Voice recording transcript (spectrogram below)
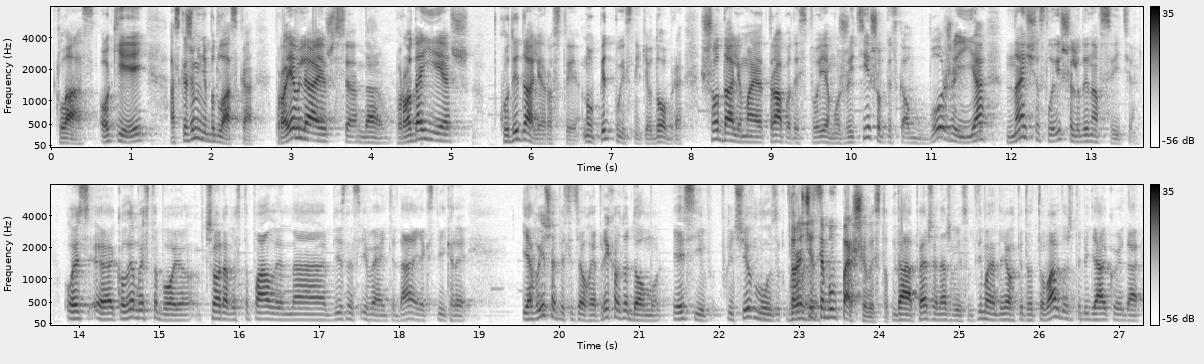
Клас. Окей. А скажи мені, будь ласка, проявляєшся, Да. продаєш. Куди далі рости? Ну, підписників, добре. Що далі має трапитись в твоєму житті, щоб ти сказав, Боже, я найщасливіша людина в світі? Ось е, коли ми з тобою вчора виступали на бізнес-івенті, да, як спікери, я вийшов після цього, я приїхав додому, я сів, включив музику. До речі, це був перший виступ. Да, перший наш виступ. Ти мене до нього підготував, дуже тобі дякую. Да.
